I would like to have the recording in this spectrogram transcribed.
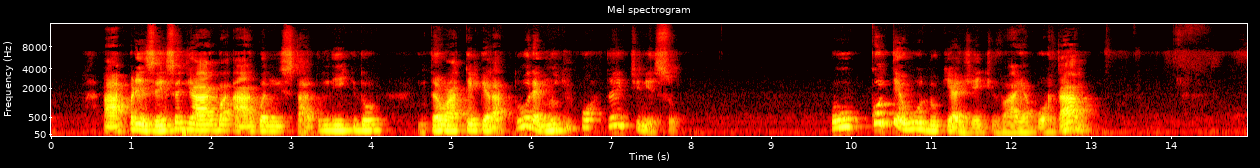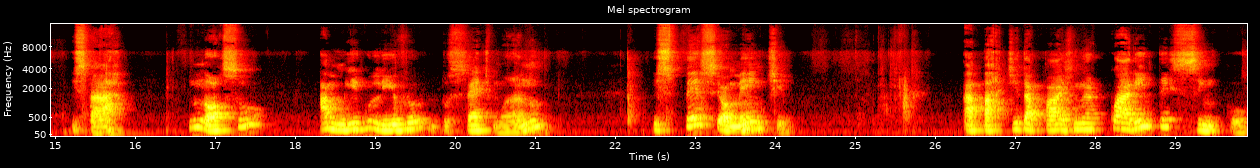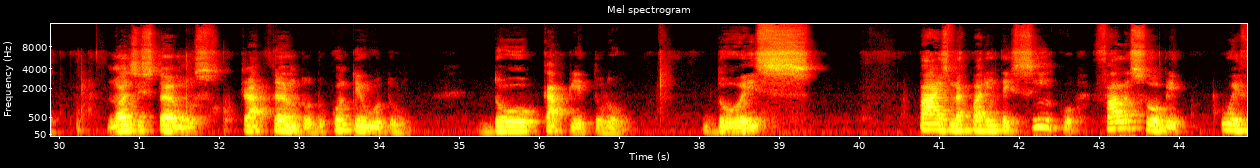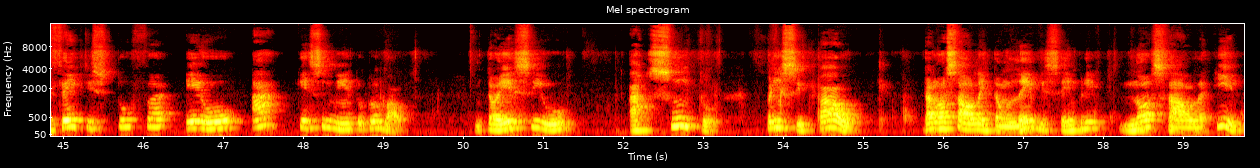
à presença de água, água no estado líquido. Então, a temperatura é muito importante nisso. O conteúdo que a gente vai abordar está nosso amigo livro do sétimo ano, especialmente a partir da página 45. Nós estamos tratando do conteúdo do capítulo 2, página 45, fala sobre o efeito estufa e o aquecimento global. Então, esse é o assunto principal da nossa aula. Então, lembre sempre, nossa aula aqui,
